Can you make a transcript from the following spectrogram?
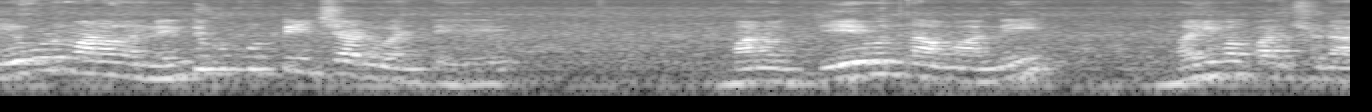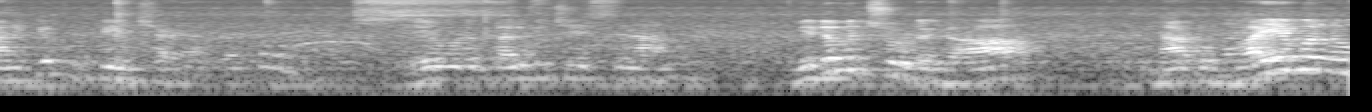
దేవుడు మనల్ని ఎందుకు పుట్టించాడు అంటే మనం దేవుని నామాన్ని మహిమపరచడానికి పుట్టించాడు. దేవుడు కలుగు చేసిన విధము చూడగా నాకు భయమును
